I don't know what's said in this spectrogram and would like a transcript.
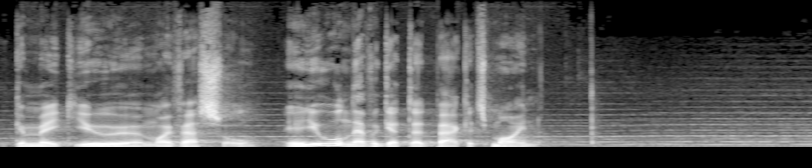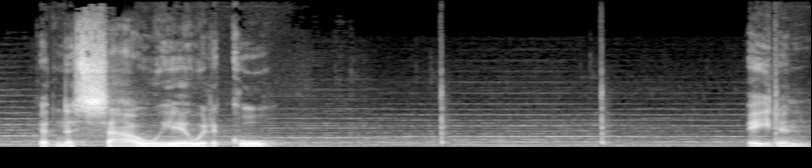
I can make you uh, my vassal. You will never get that back, it's mine. Got Nassau here with a core. Aiden.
